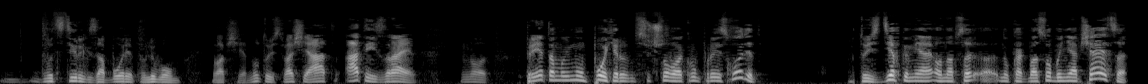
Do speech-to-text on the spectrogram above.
20 заборет в любом вообще. Ну, то есть вообще ад, ад и Израиль. Вот. При этом ему похер, что вокруг происходит. То есть с девками он ну, как бы особо не общается,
